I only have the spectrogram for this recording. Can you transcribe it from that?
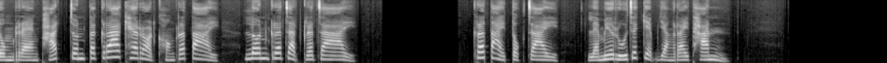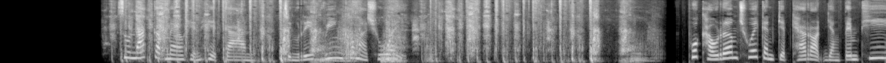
ลมแรงพัดจนตะกร้าแครอทของกระต่ายลนกระจัดกระจาย กระต่ายตกใจ และไม่รู้จะเก็บอย่างไรทัน สุนัขกกับแมวเห็นเหตุการณ์ จึงรีบวิ่งเข้ามาช่วย พวกเขาเริ่มช่วยกันเก็บแครอทอย่างเต็มที่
